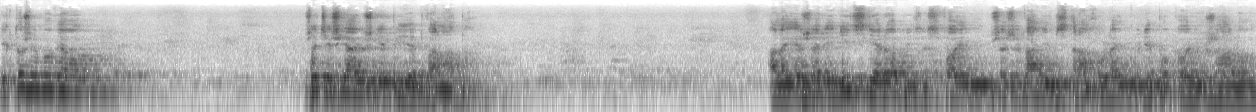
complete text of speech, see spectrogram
Niektórzy mówią, przecież ja już nie piję dwa lata. ale jeżeli nic nie robi ze swoim przeżywaniem strachu, lęku, niepokoju, żalu,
